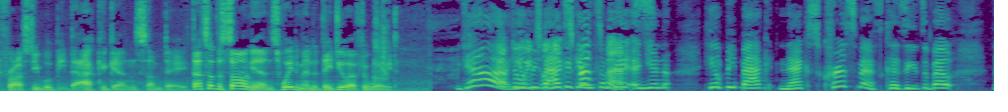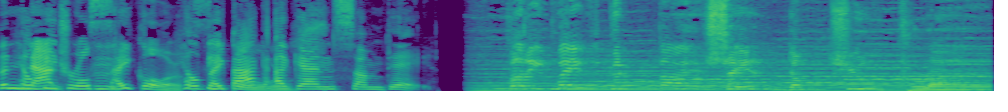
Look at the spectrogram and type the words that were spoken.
Frosty will be back again someday." That's how the song ends. Wait a minute, they do have to wait. Yeah, have to he'll wait be till back next again Christmas. someday, and you know he'll be back next Christmas because he's about the He'll be- natural mm. cycle. He'll be back again someday. But he waved goodbye, saying, Don't you cry.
